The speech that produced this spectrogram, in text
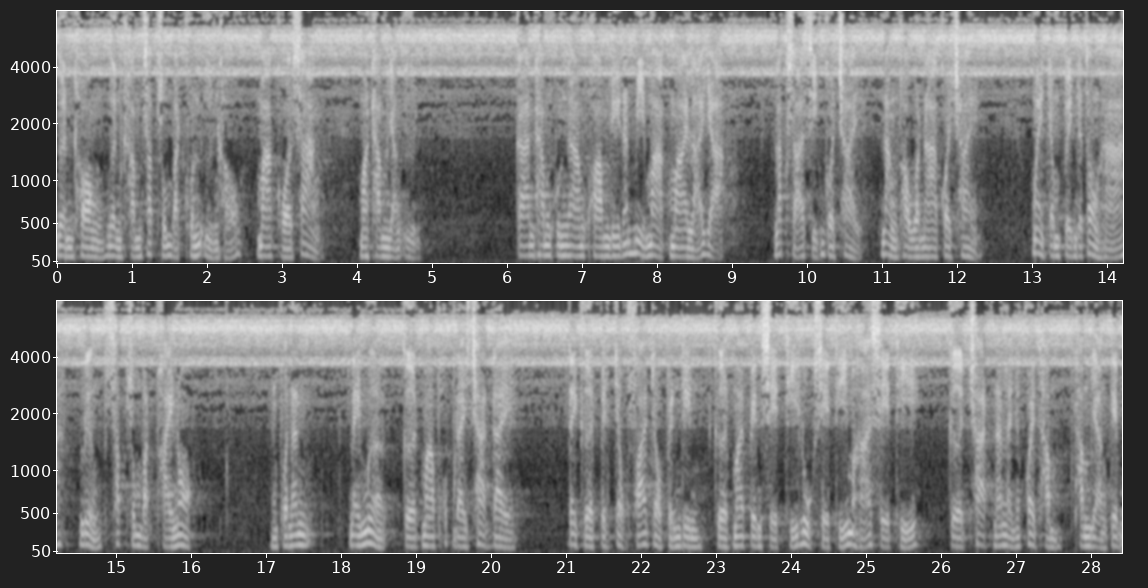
เงินทองเงินคำทรัพย์สมบัติคนอื่นเขา มาก่อสร้าง มาทำอย่างอื่น การทำคุณงามความดีนั้นมีมากมายหลายอย่าง รักษาศีลก็ใช่ นั่งภาวนาก็ใช่ ไม่จำเป็นจะต้องหาเรื่องทรัพย์สมบัติภายนอก เพราะนั้นในเมื่อเกิดมาพบใดชาติใด ได้เกิดเป็นเจ้าฟ้าเจ้าเป็นดิน เกิดมาเป็นเศรษฐีลูกเศรษฐีมหาเศรษฐี เกิดชาตินั้นแหละยังค่อยทำทำอย่างเต็ม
